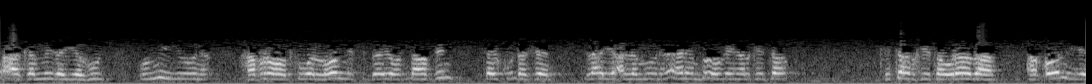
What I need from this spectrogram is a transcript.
وعاكمي ذا يهود. أمي يونا عبرت كوا اللهم نسبة يوم دافين شيء لا يعلمون أن بأوغين الكتاب. كتاب في توراة أقول لي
